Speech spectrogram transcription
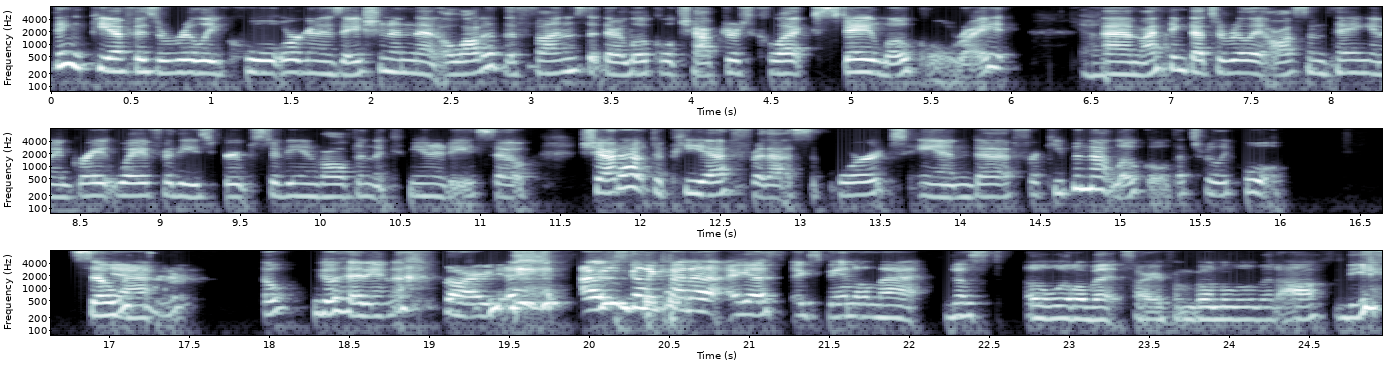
think PF is a really cool organization in that a lot of the funds that their local chapters collect stay local, right? Yeah. Um, I think that's a really awesome thing and a great way for these groups to be involved in the community. So shout out to PF for that support and uh, for keeping that local. That's really cool. So, yeah. oh, go ahead, Anna. Sorry. I was just going to kind of, I guess, expand on that just a little bit. Sorry if I'm going a little bit off the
